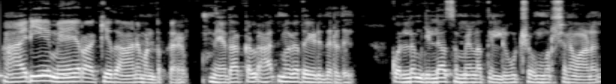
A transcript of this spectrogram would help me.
ആര്യയെ മേയറാക്കിയത് ആനമണ്ടത്തരം. നേതാക്കൾ ആത്മകഥ എഴുതരുത്. കൊല്ലം ജില്ലാ സമ്മേളനത്തിൽ രൂക്ഷ വിമർശനമാണ്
